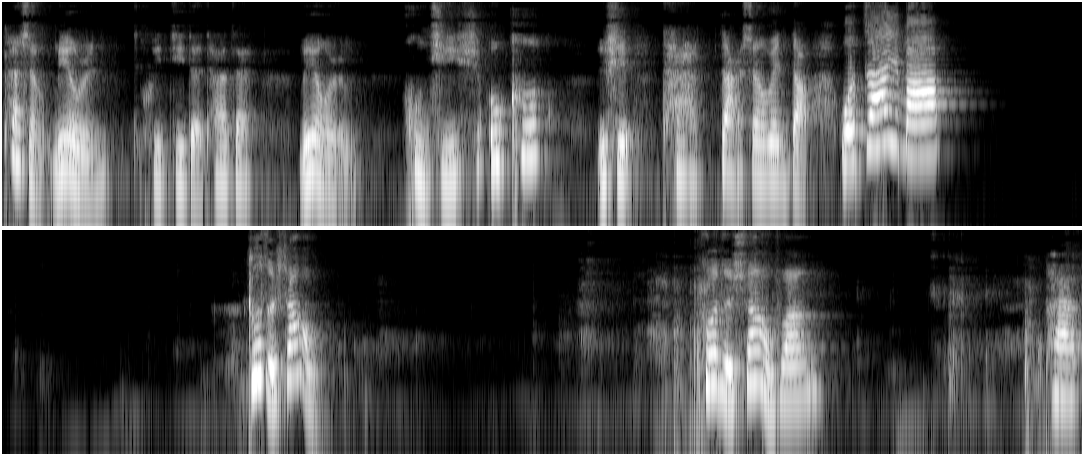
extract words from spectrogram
他想没有人会记得他在，没有人。红旗是欧科。于是他大声问道：“我在吗？”桌子上，桌子上方，他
